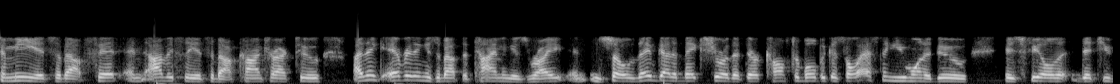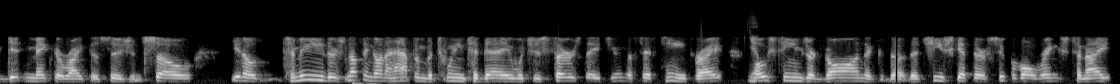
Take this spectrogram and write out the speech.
to me it's about fit, and obviously it's about contract too. I think everything is about the timing is right, and, and so they've got to make sure that they're comfortable because the last thing you want to do is feel that, that you didn't make the right decision. So, you know, to me, there's nothing going to happen between today, which is Thursday, June the 15th, right? Yep. Most teams are gone. The, the, the Chiefs get their Super Bowl rings tonight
